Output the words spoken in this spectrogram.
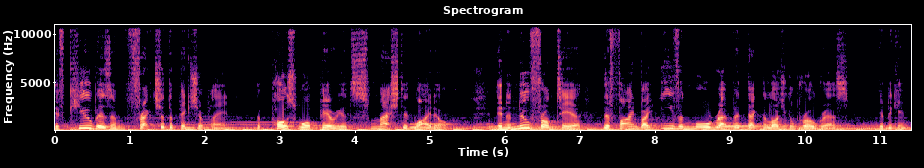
If Cubism fractured the picture plane, the post-war period smashed it wide open. In a new frontier, defined by even more rapid technological progress, it became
